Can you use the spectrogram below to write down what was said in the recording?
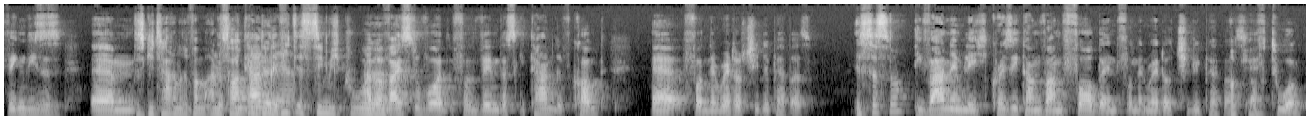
Wegen dieses, ähm, Das Gitarrenriff am Anfang und Gitarrenriff. der Beat ist ziemlich cool. aber weißt du, wo, von wem das Gitarrenriff kommt? Äh, von den Red Hot Chili Peppers. Ist das so? Die war nämlich, Crazy Town war ein Vorband von den Red Hot Chili Peppers Okay. auf Tour.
